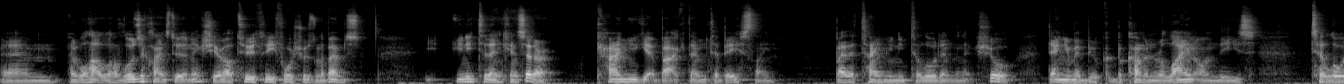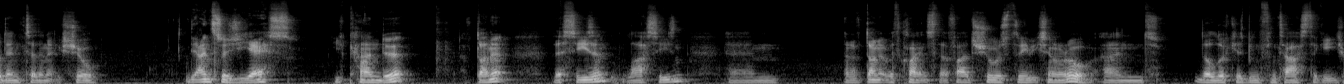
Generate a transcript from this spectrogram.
Um, and we'll have, we'll have loads of clients do it next year, or two, three, four shows on the bounce. You need to then consider can you get back down to baseline by the time you need to load in the next show? Then you may be becoming reliant on these to load into the next show? The answer is yes, you can do it. I've done it this season, last season, um, and I've done it with clients that have had shows three weeks in a row, and the look has been fantastic each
